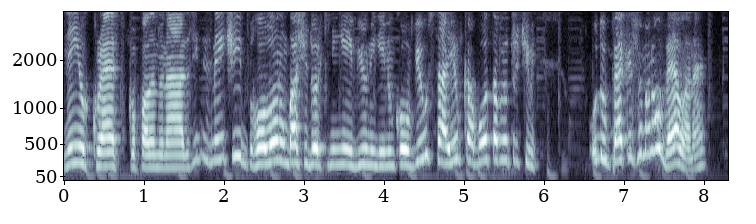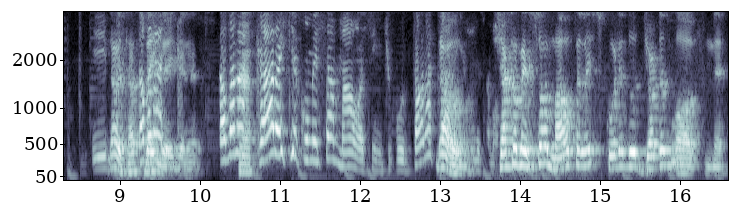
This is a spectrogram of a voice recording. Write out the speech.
nem o Kraft ficou falando nada. Simplesmente rolou num bastidor que ninguém viu, ninguém nunca ouviu, saiu, acabou, tava em outro time. O do Packers foi uma novela, né? E não, tá tava na, ainda, né? Tava na é. cara que ia começar mal, assim, tipo, tava na cara não, começar mal. Já começou mal pela escolha do Jordan Love, né?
